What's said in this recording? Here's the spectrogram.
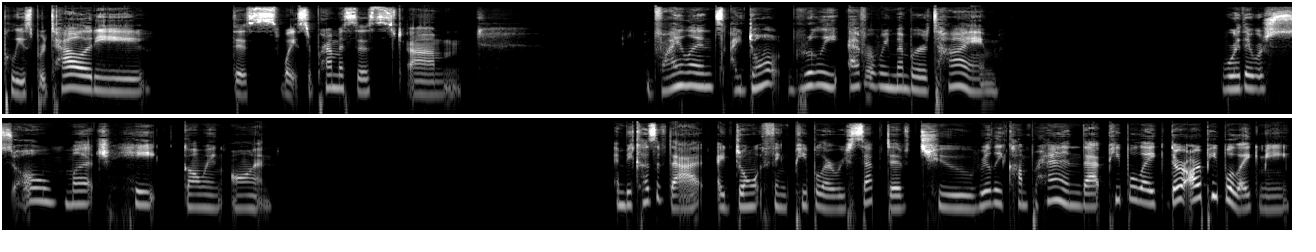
police brutality, this white supremacist um, violence. I don't really ever remember a time where there was so much hate going on. And because of that, I don't think people are receptive to really comprehend that people like, there are people like me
